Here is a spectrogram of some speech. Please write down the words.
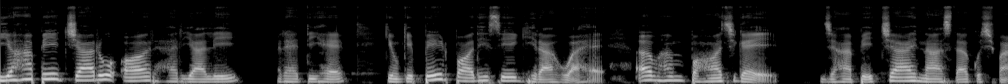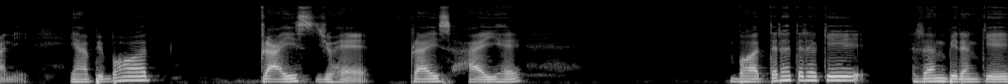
यहाँ पे चारों ओर हरियाली रहती है, क्योंकि पेड़ पौधे से घिरा हुआ है। अब हम पहुँच गए, जहाँ पे चाय नाश्ता कुछ पानी। यहाँ पे बहुत प्राइस जो है, प्राइस हाई है। बहुत तरह तरह के रंग बिरंग के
